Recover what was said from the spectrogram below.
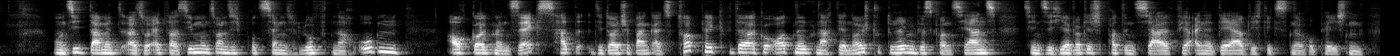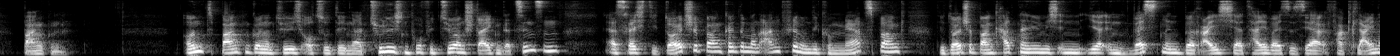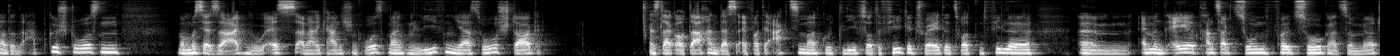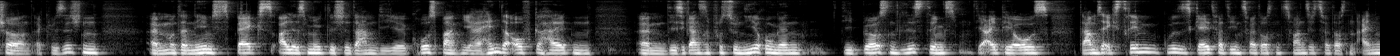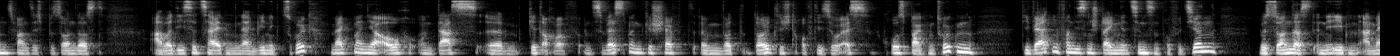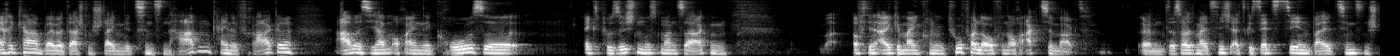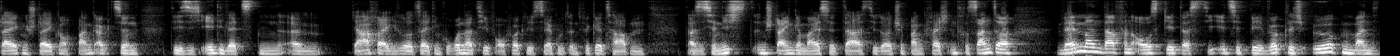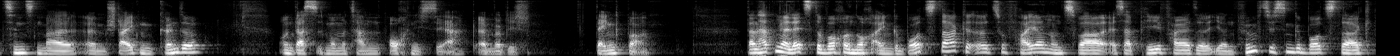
und sieht damit also etwa 27% Luft nach oben. Auch Goldman Sachs hat die Deutsche Bank als Top-Pick wieder geordnet. Nach der Neustrukturierung des Konzerns sehen sie hier wirklich Potenzial für eine der wichtigsten europäischen Banken. Und Banken gehören natürlich auch zu den natürlichen Profiteuren steigender Zinsen. Erst recht die Deutsche Bank könnte man anführen und die Commerzbank. Die Deutsche Bank hat nämlich in ihr Investmentbereich ja teilweise sehr verkleinert und abgestoßen. Man muss ja sagen, die US-amerikanischen Großbanken liefen ja so stark. Es lag auch daran, dass einfach der Aktienmarkt gut lief, es wurde viel getradet, es wurden viele ähm, MA-Transaktionen vollzogen, also Merger und Acquisition ähm, Unternehmensspecs, alles Mögliche. Da haben die Großbanken ihre Hände aufgehalten. Ähm, diese ganzen Fusionierungen, die Börsenlistings, die IPOs, da haben sie extrem gutes Geld verdient, 2020, 2021 besonders. Aber diese Zeiten gehen ein wenig zurück, merkt man ja auch. Und das ähm, geht auch auf Investmentgeschäft, ähm, wird deutlich auf diese US-Großbanken drücken. Die werden von diesen steigenden Zinsen profitieren, besonders in eben Amerika, weil wir da schon steigende Zinsen haben, keine Frage aber sie haben auch eine große Exposition, muss man sagen, auf den allgemeinen Konjunkturverlauf und auch Aktienmarkt. Ähm, das sollte man jetzt nicht als Gesetz sehen, weil Zinsen steigen, steigen auch Bankaktien, die sich eh die letzten ähm, Jahre eigentlich oder seit dem Corona-Tief auch wirklich sehr gut entwickelt haben. Das ist hier nicht in Stein gemeißelt, da ist die Deutsche Bank vielleicht interessanter, wenn man davon ausgeht, dass die EZB wirklich irgendwann die Zinsen mal ähm, steigen könnte. Und das ist momentan auch nicht sehr äh, wirklich denkbar. Dann hatten wir letzte Woche noch einen Geburtstag äh, zu feiern und zwar SAP feierte ihren 50. Geburtstag.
